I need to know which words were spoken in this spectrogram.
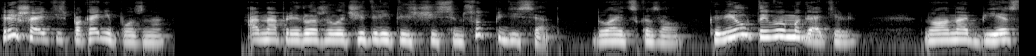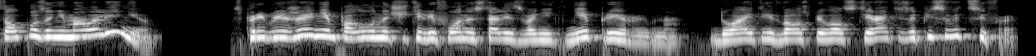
Решайтесь, пока не поздно. Она предложила 4750. Дуайт сказал. Квилл, ты вымогатель. Но она без толку занимала линию. С приближением полуночи телефоны стали звонить непрерывно. Дуайт едва успевал стирать и записывать цифры.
